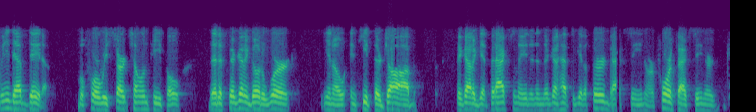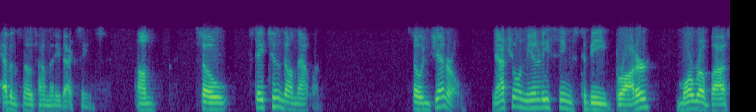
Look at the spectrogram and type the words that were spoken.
We need to have data before we start telling people that if they're going to go to work, you know, and keep their job, they got to get vaccinated and they're going to have to get a third vaccine or a fourth vaccine or heavens knows how many vaccines. Um, so stay tuned on that one. So in general, natural immunity seems to be broader, more robust,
